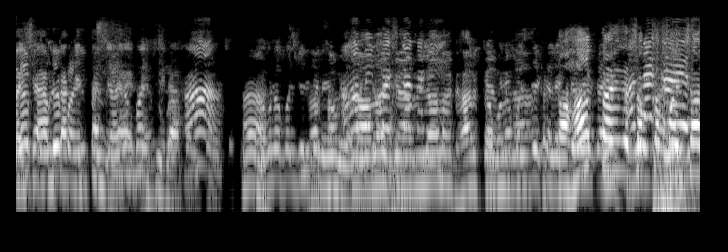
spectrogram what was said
पैसा हमका कितना पंचायत में बन चुका है। हाँ। कहा सबका पैसा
